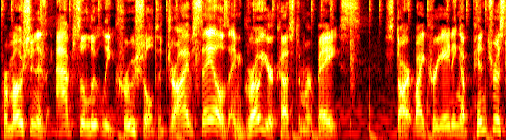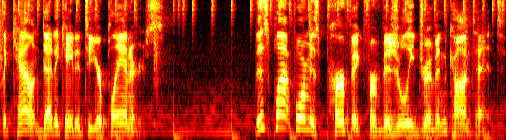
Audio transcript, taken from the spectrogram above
Promotion is absolutely crucial to drive sales and grow your customer base. Start by creating a Pinterest account dedicated to your planners. This platform is perfect for visually driven content.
